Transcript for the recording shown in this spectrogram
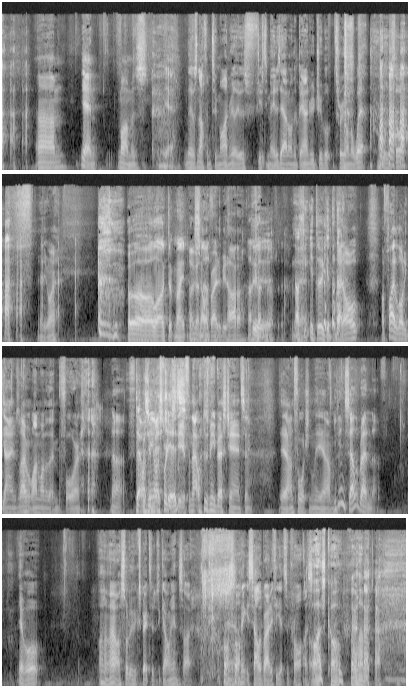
Um, yeah, mine was yeah. There was nothing to mine really. It was 50 meters out on the boundary, dribbled through on the wet. Who would have thought? Anyway, Oh, I liked it, mate. I got celebrate nothing. a bit harder. I got nothing. I think you do get that. I'll, I've played a lot of games and I haven't won one of them before. And No, That was I your think I was best pretty chance. stiff, and that was my best chance. And yeah, unfortunately, um, you didn't celebrate enough. yeah, well, I don't know. I sort of expected it to go in, so yeah, I think you celebrate if you get surprised. Ice cold. I love it.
